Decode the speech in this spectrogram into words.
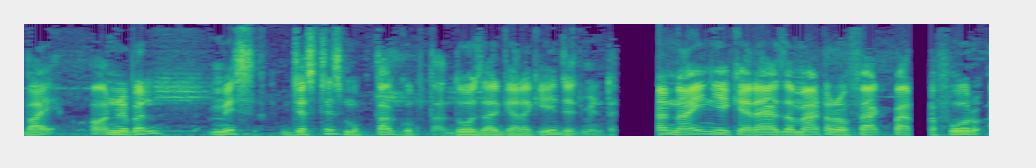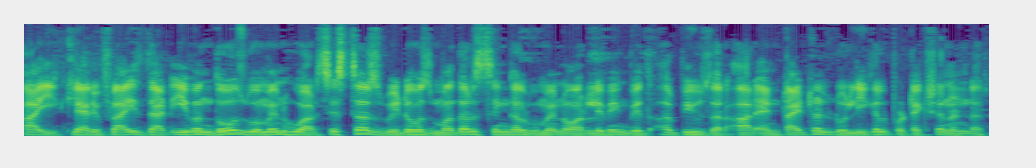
by honourable Miss justice Mukta Gupta 2011 की ये जजमेंट है नाइन ये कह रहा है as a matter of fact para four I clarifies that even those women who are sisters widows mothers single women और living with abuser are entitled to legal protection under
